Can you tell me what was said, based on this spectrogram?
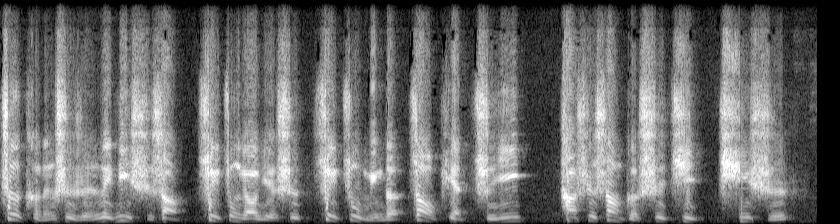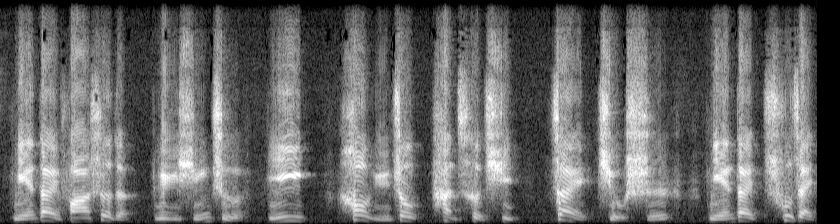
这可能是人类历史上最重要也是最著名的照片之一。它是上个世纪七十年代发射的。旅行者一号宇宙探测器在九十年代初在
